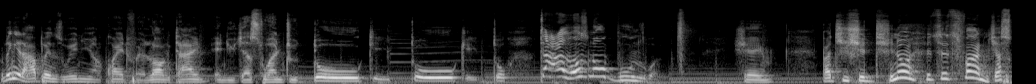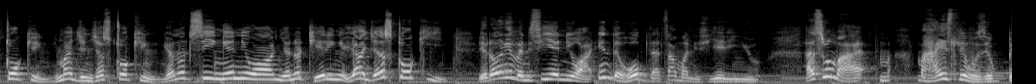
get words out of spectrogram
I think it happens when you are quiet for a long time and you just want to talk, talk, talk. That was no boonswa. Shame. But you should, you know, it's, it's fun just talking. Imagine just talking. You're not seeing anyone, you're not hearing it. You're just talking. You don't even see anyone in the hope that someone is hearing you. That's what my, my, my highest level is What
